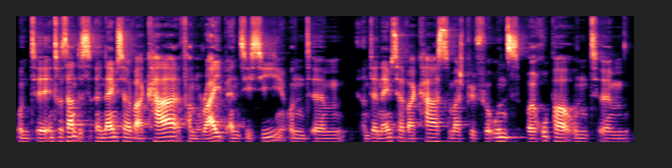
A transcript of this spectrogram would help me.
Und äh, interessant ist äh, Nameserver K von RIPE NCC und, ähm, und der Nameserver K ist zum Beispiel für uns Europa und, ähm,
